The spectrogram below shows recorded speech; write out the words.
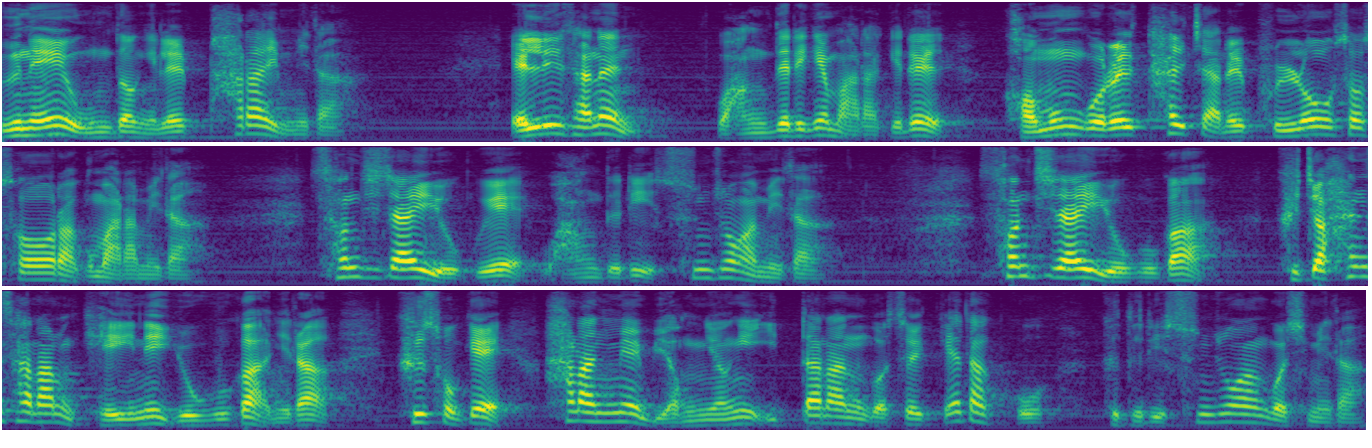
은혜의 웅덩이를 파라입니다. 엘리사는 왕들에게 말하기를 검은 고를 탈 자를 불러오소서라고 말합니다. 선지자의 요구에 왕들이 순종합니다. 선지자의 요구가 그저 한 사람 개인의 요구가 아니라 그 속에 하나님의 명령이 있다라는 것을 깨닫고 그들이 순종한 것입니다.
